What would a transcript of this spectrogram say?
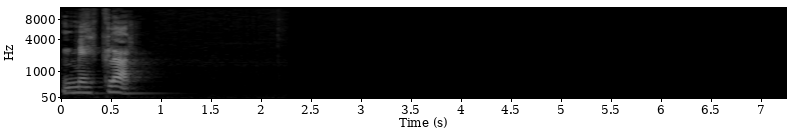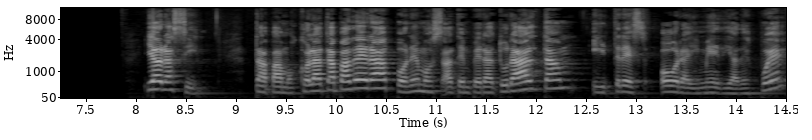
mezclar. Y ahora sí, tapamos con la tapadera, ponemos a temperatura alta y tres horas y media después,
